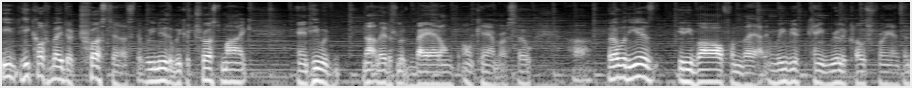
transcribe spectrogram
he, he cultivated a trust in us that we knew that we could trust Mike and he would not let us look bad on, on camera. So, uh, but over the years, it evolved from that and we became really close friends. And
